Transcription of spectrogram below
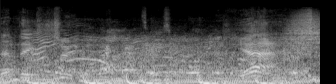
that thing's super. Yeah.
